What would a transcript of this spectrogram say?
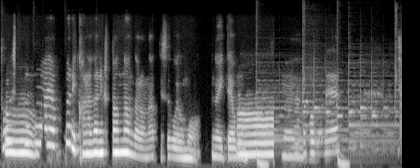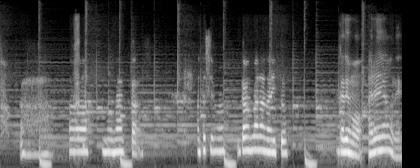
糖質はやっぱり体に負担なんだろうなってすごい思う。抜いて思う、ああ、うん。なるほどね。そっか。ああ、もうなんか、私も頑張らないと。なんかでもあれだよね。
